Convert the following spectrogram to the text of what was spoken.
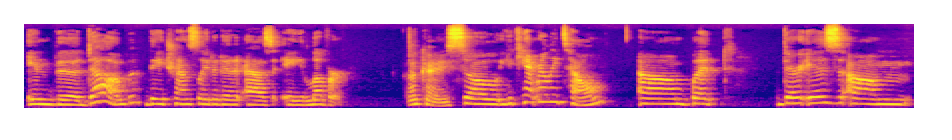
In the dub, they translated it as a lover. Okay. So you can't really tell, um, but there is um,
